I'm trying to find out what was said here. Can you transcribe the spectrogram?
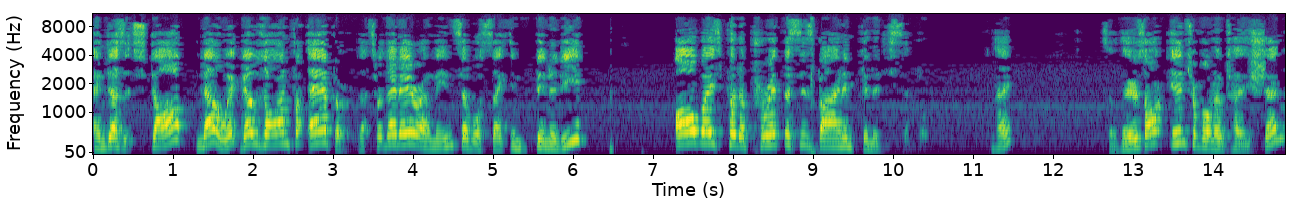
and does it stop? No, it goes on forever. That's what that arrow means. So we'll say infinity. Always put a parenthesis by an infinity symbol. Okay? So there's our interval notation.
